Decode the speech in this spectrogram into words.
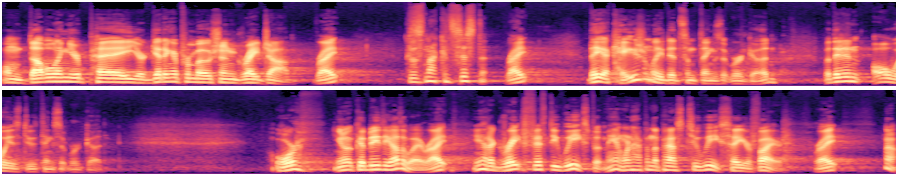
Well, I'm doubling your pay, you're getting a promotion, great job, right? Because it's not consistent, right? They occasionally did some things that were good, but they didn't always do things that were good. Or, you know, it could be the other way, right? You had a great 50 weeks, but man, what happened the past two weeks? Hey, you're fired, right? No,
